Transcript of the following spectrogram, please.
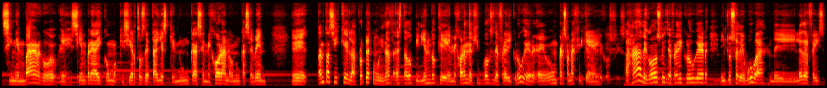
Sin embargo, eh, siempre hay como que ciertos detalles que nunca se mejoran o nunca se ven. Eh, tanto así que la propia comunidad ha estado pidiendo que mejoren el hitbox de Freddy Krueger, eh, un personaje que... de Ghostface. Ajá, de Ghostface, de Freddy Krueger, incluso de Booba, de Leatherface.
